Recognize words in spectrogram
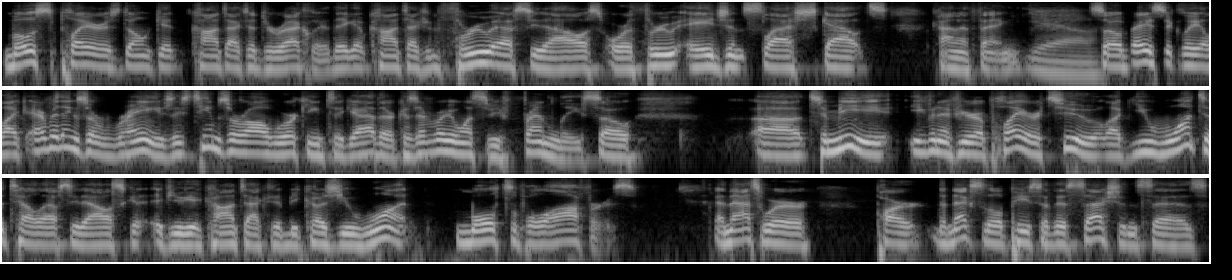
most players don't get contacted directly. They get contacted through FC Dallas or through agents slash scouts kind of thing. Yeah. So basically, like everything's arranged. These teams are all working together because everybody wants to be friendly. So uh, to me, even if you're a player too, like you want to tell FC Dallas if you get contacted because you want multiple offers, and that's where part the next little piece of this section says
